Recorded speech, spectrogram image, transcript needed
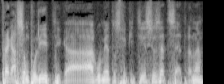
pregação política, argumentos fictícios, etc. Né?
